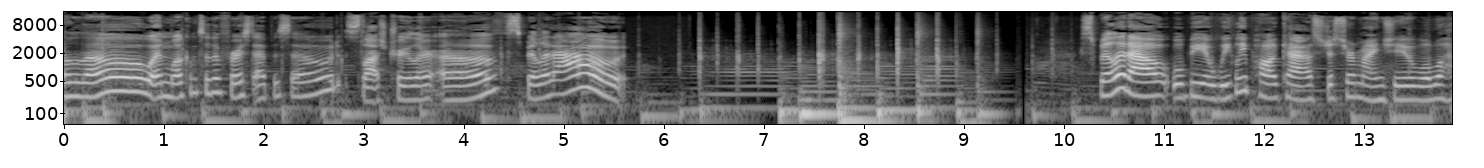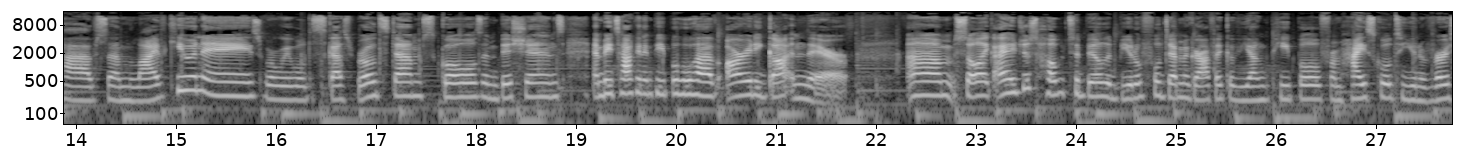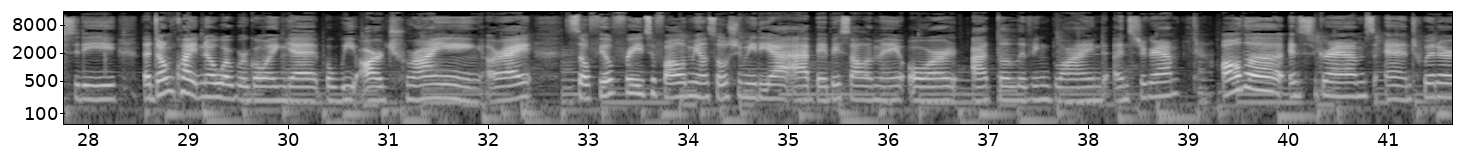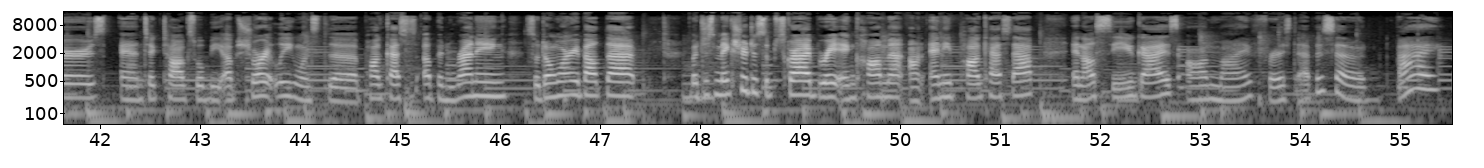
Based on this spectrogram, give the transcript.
Hello, and welcome to the first episode slash trailer of Spill It Out. Spill It Out will be a weekly podcast. Just to remind you, we will have some live Q and A's where we will discuss road stumps, goals, ambitions, and be talking to people who have already gotten there. Um, so, like, I just hope to build a beautiful demographic of young people from high school to university that don't quite know where we're going yet, but we are trying, all right? So, feel free to follow me on social media at Bebe Salome or at the Living Blind Instagram. All the Instagrams and Twitters and TikToks will be up shortly once the podcast is up and running, so don't worry about that. But just make sure to subscribe, rate, and comment on any podcast app. And I'll see you guys on my first episode. Bye.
